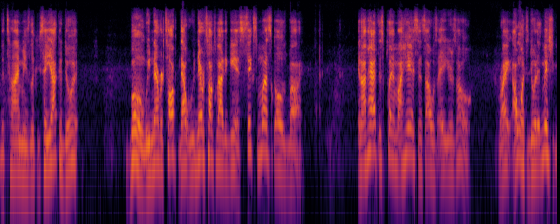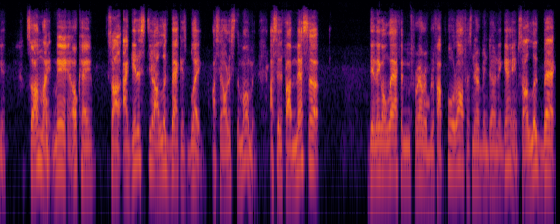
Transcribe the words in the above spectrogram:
the timing's looking. Say, yeah, I could do it. Boom. We never talked that. We never talked about it again. Six months goes by, and I've had this play in my head since I was eight years old. Right? I want to do it at Michigan. So I'm like, man, okay. So I, I get a steal. I look back, it's Blake. I said, oh, this is the moment. I said, if I mess up, then they're gonna laugh at me forever. But if I pull it off, it's never been done in the game. So I look back,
